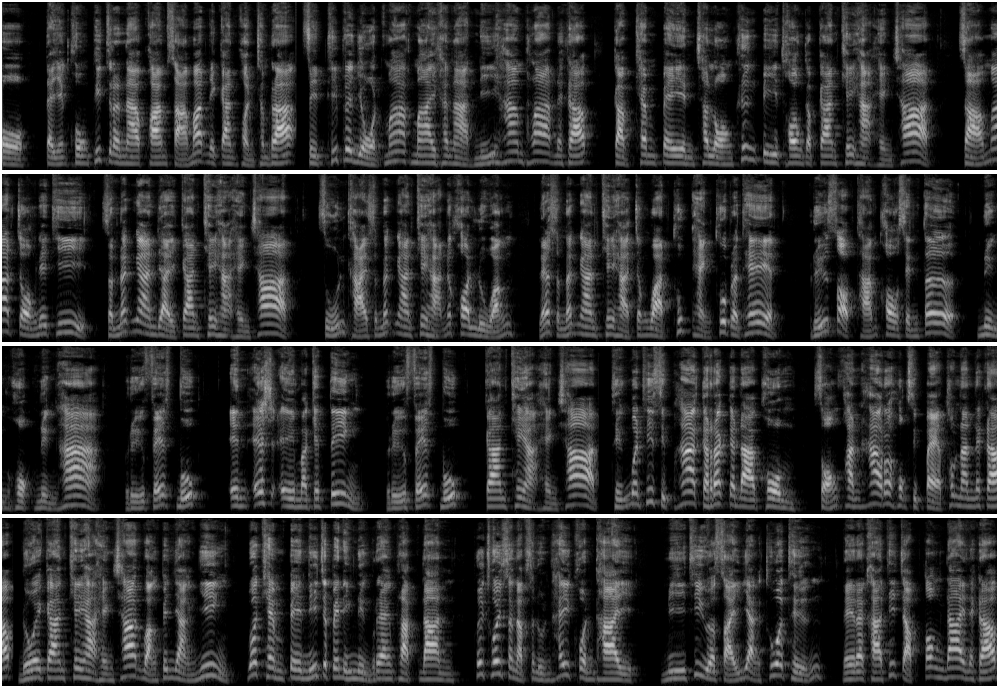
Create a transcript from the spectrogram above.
แต่ยังคงพิจารณาความสามารถในการผ่อนชำระ สิทธิประโยชน์มากมายขนาดนี้ห้ามพลาดนะครับ กับแคมเปญฉลองครึ่งปีทองกับการเคหะแห่งชาติ สามารถจองได้ที่สำนักงานใหญ่การเคหะแห่งชาติ ศูนย์ขายสำนักงานเคหะนครหลวง และสำนักงานเคหะจังหวัดทุกแห่งทั่วประเทศ หรือสอบถาม call center 1615 หรือ Facebook NHA Marketing หรือ Facebook การเคหะแห่งชาติ ถึงวันที่ 15 กรกฎาคม 2568 เท่านั้นนะครับ โดยการเคหะแห่งชาติหวังเป็นอย่างยิ่ง ว่าแคมเปญนี้จะเป็นอีกหนึ่งแรงผลักดัน เพื่อช่วยสนับสนุนให้คนไทย มีที่อยู่อาศัยอย่างทั่วถึงในราคาที่จับต้องได้นะครับ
